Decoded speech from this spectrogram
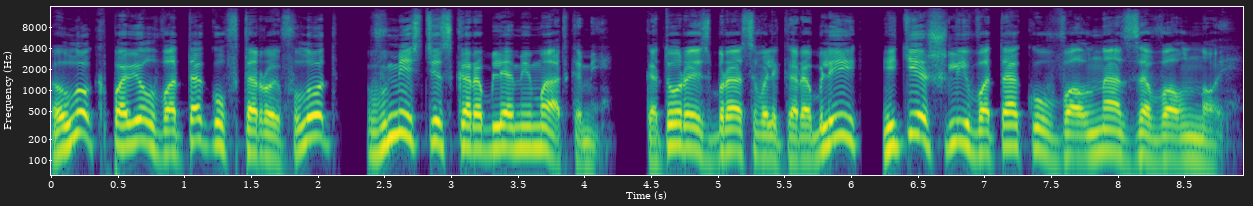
Лок повел в атаку второй флот вместе с кораблями-матками, которые сбрасывали корабли, и те шли в атаку волна за волной.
